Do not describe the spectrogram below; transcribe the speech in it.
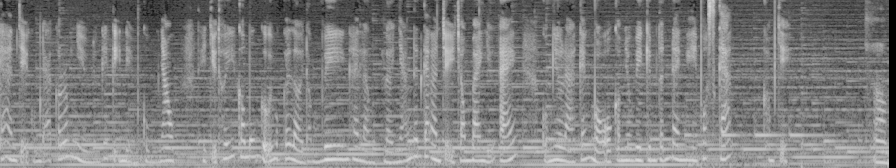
các anh chị cũng đã có rất nhiều những cái kỷ niệm cùng nhau thì chị Thúy có muốn gửi một cái lời động viên hay là một lời nhắn đến các anh chị trong ban dự án cũng như là cán bộ công nhân viên Kim Tính đang nghe podcast không chị? Um,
